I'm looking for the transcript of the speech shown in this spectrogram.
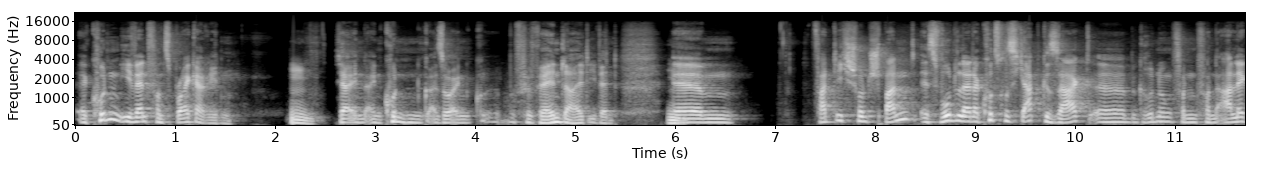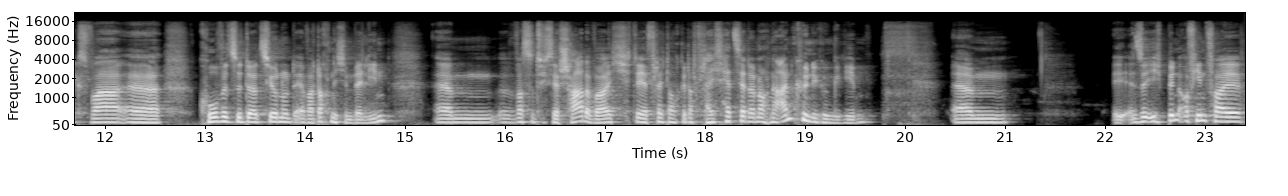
äh, Kundenevent von Spriker reden? Hm. Ja, ein, ein Kunden, also ein für, für Händler halt Event. Hm. Ähm, fand ich schon spannend. Es wurde leider kurzfristig abgesagt. Äh, Begründung von, von Alex war äh, Covid-Situation und er war doch nicht in Berlin. Ähm, was natürlich sehr schade war. Ich hätte ja vielleicht auch gedacht, vielleicht hätte es ja da noch eine Ankündigung gegeben. Ähm, also ich bin auf jeden Fall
